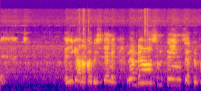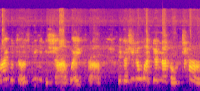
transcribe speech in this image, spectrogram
that. And you got to understand it. Now, there are some things that the Bible tells us we need to shy away from because you know what? They're not going to turn.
